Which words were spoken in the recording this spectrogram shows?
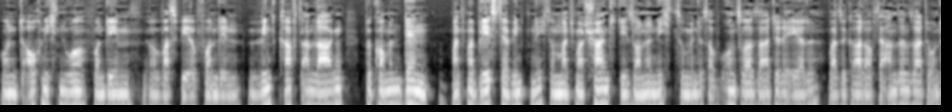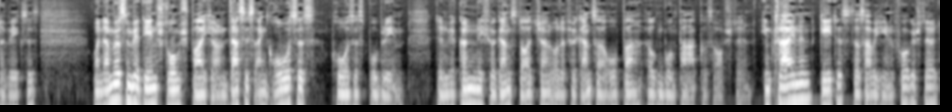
und auch nicht nur von dem, äh, was wir von den Windkraftanlagen bekommen, denn manchmal bläst der Wind nicht und manchmal scheint die Sonne nicht, zumindest auf unserer Seite der Erde, weil sie gerade auf der anderen Seite unterwegs ist. Und da müssen wir den Strom speichern. Das ist ein großes, großes Problem. Denn wir können nicht für ganz Deutschland oder für ganz Europa irgendwo ein paar Akkus aufstellen. Im Kleinen geht es, das habe ich Ihnen vorgestellt.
